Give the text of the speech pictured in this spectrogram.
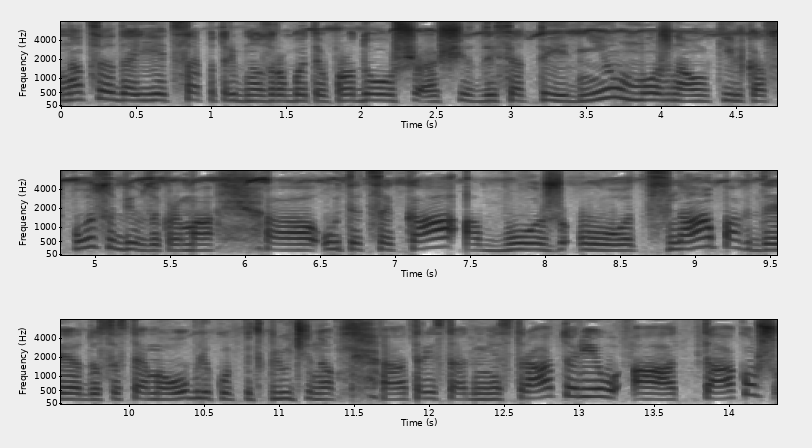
На це дає це потрібно зробити впродовж 60 днів. Можна у кілька способів, зокрема у ТЦК або ж у ЦНАПах, де до системи обліку підключено е, 300 адміністраторів. А також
